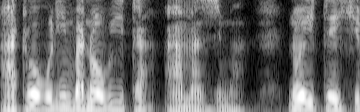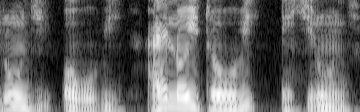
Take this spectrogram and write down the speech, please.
ate obulimba n'obuyita amazima n'oyita ekirungi obubi ate n'oyita obubi ekirungi.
